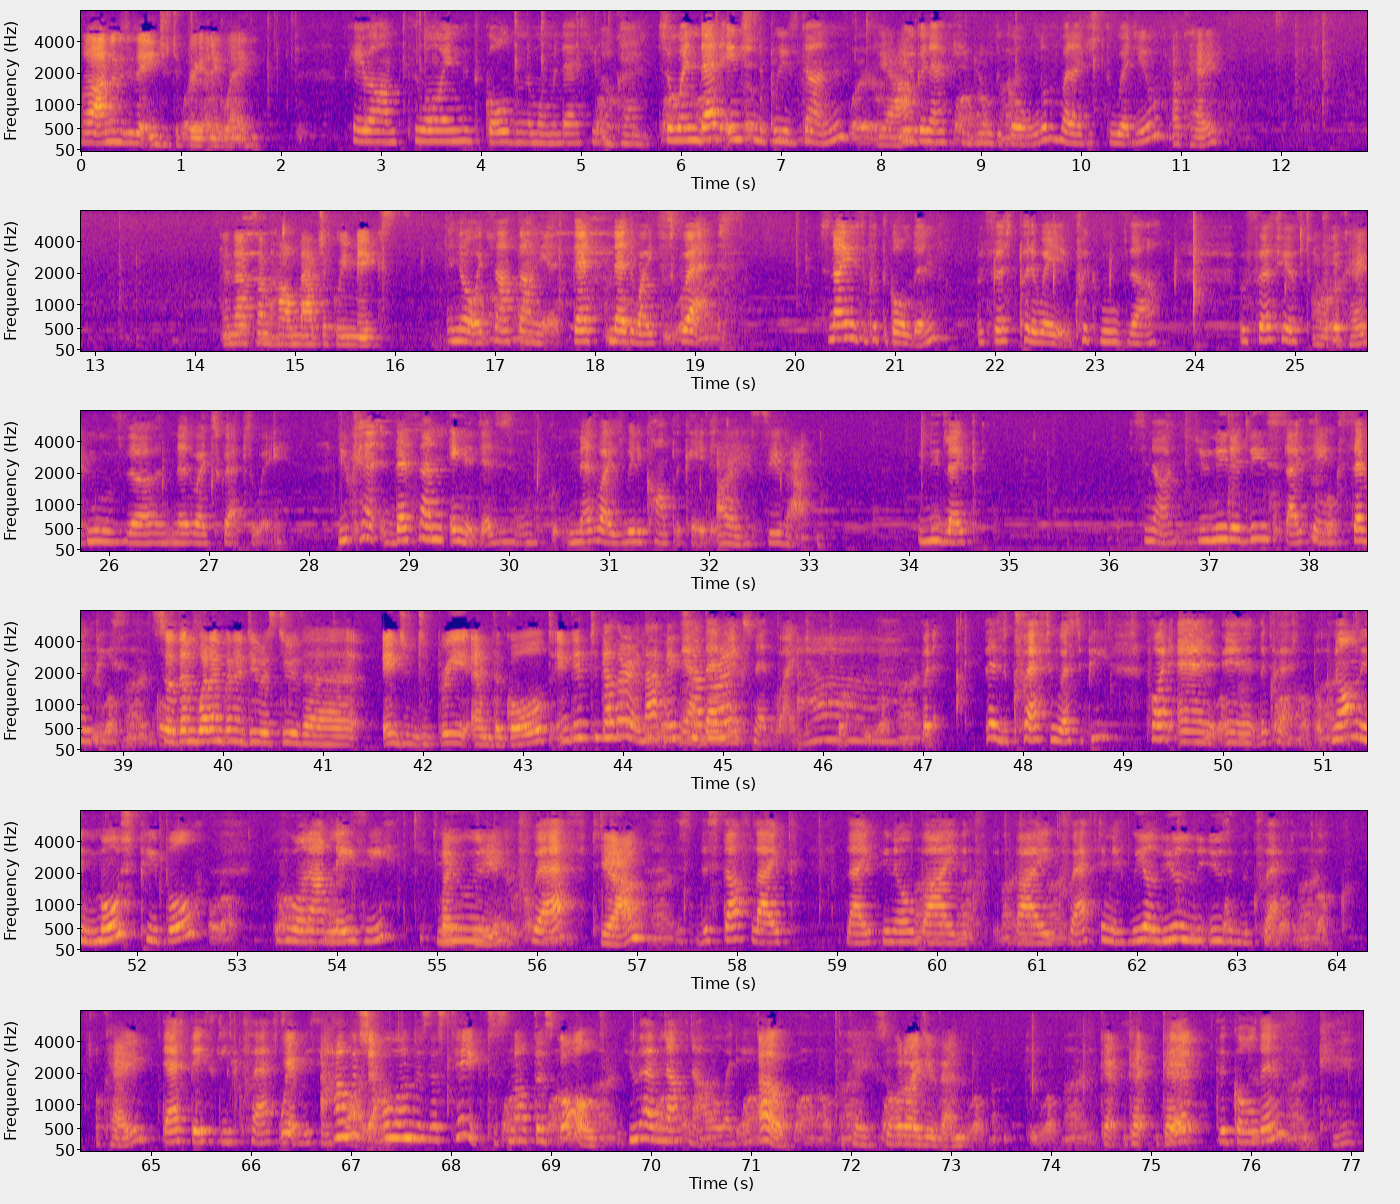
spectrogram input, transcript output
Well, I'm gonna do the ancient debris anyway. Okay, well I'm throwing the gold in the moment at you. Okay. So when that ancient debris is done, Yeah. you're gonna have to do the gold. But I just threw at you. Okay. And that somehow magically makes. No, it's not done yet. That's netherite scraps. So now you have to put the gold in. But first put away, quick move the... But first you have to Oh, okay. move the netherite scraps away. You can't, that's not an ingot. That's, netherite is really complicated. I see that. You need like, you know, you need at least, I think, seven pieces of gold. So then what I'm gonna do is do the ancient debris and the gold ingot together, and that makes yeah, that netherite? makes netherite. Ah. But there's a crafting recipe for it and in the crafting book. Normally, most people who are not lazy Like use me. craft Yeah. the stuff like like you know by the by crafting is we are u- using the crafting book. Okay. That basically crafts Wait. everything. How much? you. How long does this take to smelt this gold? You have enough now already. Oh. Okay. So what do I do then? Get get get it. the golden. Okay.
